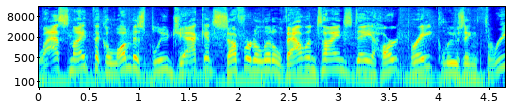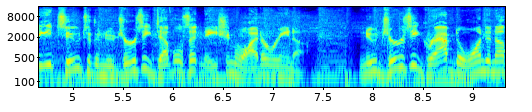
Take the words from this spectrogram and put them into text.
Last night, the Columbus Blue Jackets suffered a little Valentine's Day heartbreak, losing 3 2 to the New Jersey Devils at Nationwide Arena. New Jersey grabbed a 1 0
